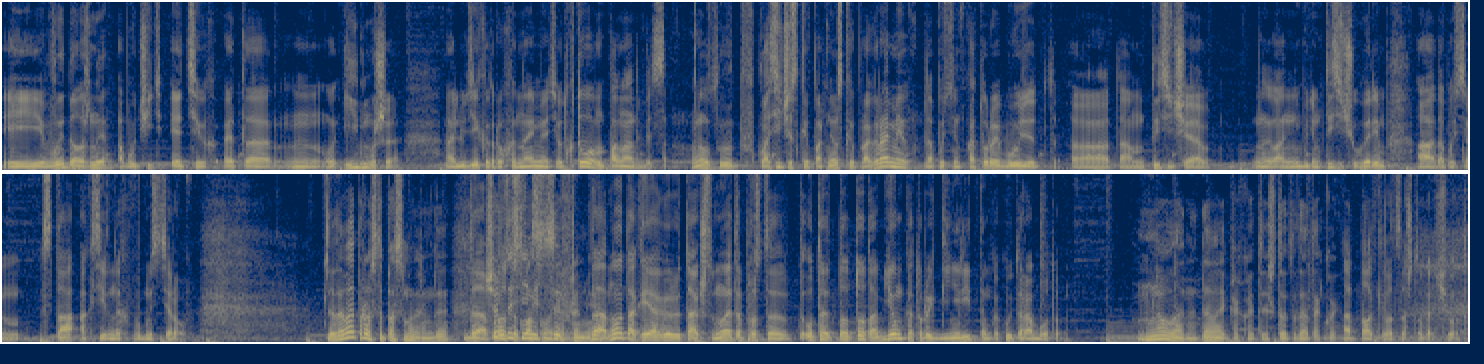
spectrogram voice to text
И вы должны обучить этих, это им же а, людей, которых вы наймете. Вот кто вам понадобится? Ну, вот, в классической партнерской программе, допустим, в которой будет а, там тысяча, ну ладно, не будем тысячу, говорим, а, допустим, 100 активных мастеров. Да давай просто посмотрим, да? Да, Черт просто с ними посмотрим. с цифрами. Да, ну так я говорю так, что ну это просто вот это тот, тот объем, который генерит там какую-то работу. Ну ладно, давай какой-то, что-то да такое. Отталкиваться, чтобы от чего-то.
